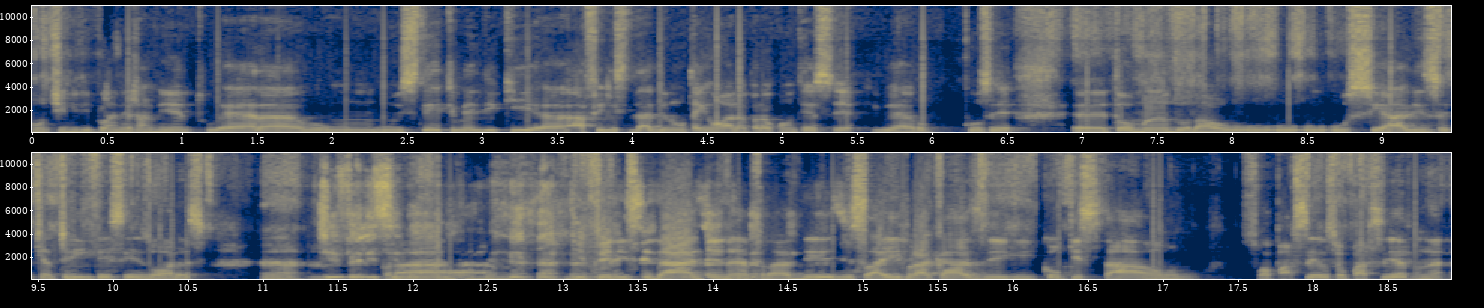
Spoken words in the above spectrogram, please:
com o time de planejamento, era um, um statement de que a, a, felicidade não tem hora para acontecer. Que era você eh, tomando lá o, o, o, o Cialis, tinha 36 horas. Né, de felicidade. Pra, de felicidade, né? Para desde sair para casa e conquistar um, sua parceira, seu parceiro, né?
